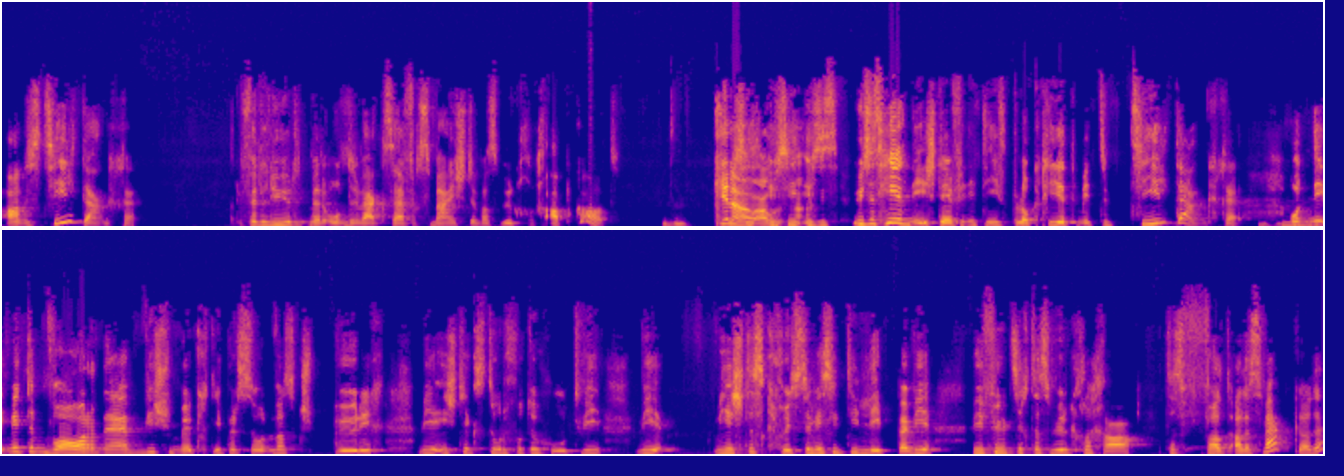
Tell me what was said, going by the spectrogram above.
an ein Ziel denke, verliert man unterwegs einfach das meiste, was wirklich abgeht. Mhm. Genau. Unser, unser, unser, unser Hirn ist definitiv blockiert mit dem Zieldenken Mhm. und nicht mit dem Warnen, wie schmeckt die Person, was spüre ich, wie ist die Textur von der Haut, wie, wie, wie ist das Küssen, wie sind die Lippen, wie, wie fühlt sich das wirklich an. Das fällt alles weg, oder?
